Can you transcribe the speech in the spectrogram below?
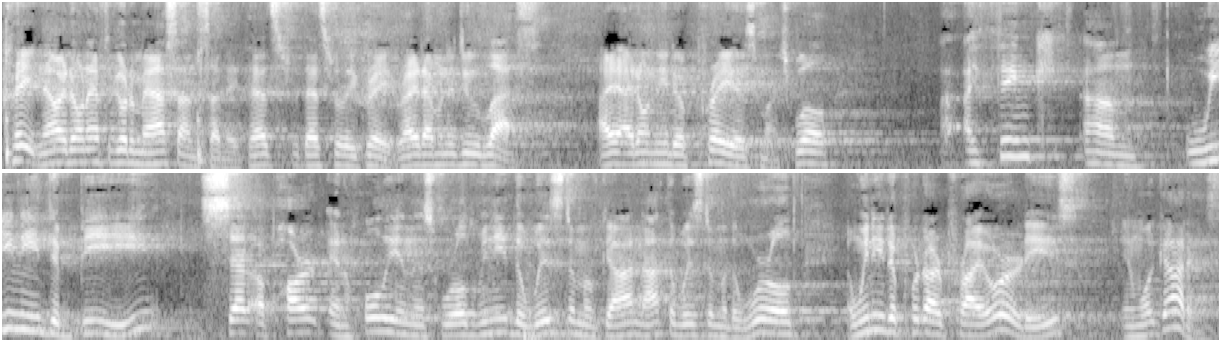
Great. Now I don't have to go to Mass on Sunday. That's, that's really great, right? I'm going to do less. I, I don't need to pray as much. Well, I think um, we need to be set apart and holy in this world. We need the wisdom of God, not the wisdom of the world. And we need to put our priorities in what God is.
